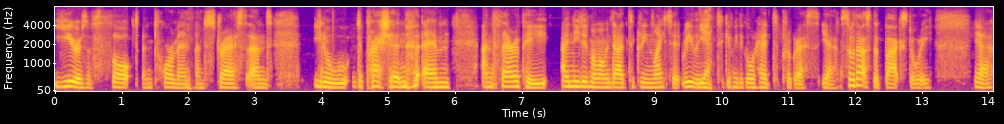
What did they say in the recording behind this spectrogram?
years of thought and torment mm-hmm. and stress and you know, depression um, and therapy, I needed my mom and dad to green light it really yeah. to give me the go ahead to progress. Yeah. So that's the backstory yeah.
